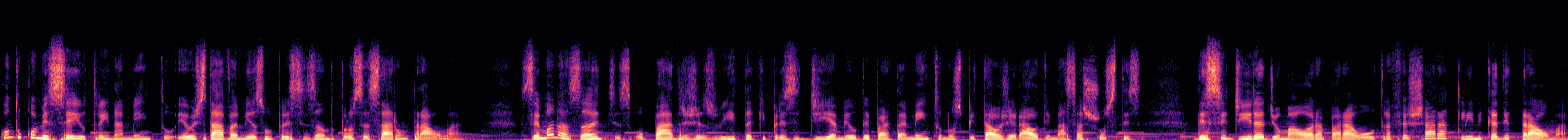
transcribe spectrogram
Quando comecei o treinamento, eu estava mesmo precisando processar um trauma. Semanas antes, o padre jesuíta que presidia meu departamento no Hospital Geral de Massachusetts decidira de uma hora para outra fechar a clínica de trauma,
